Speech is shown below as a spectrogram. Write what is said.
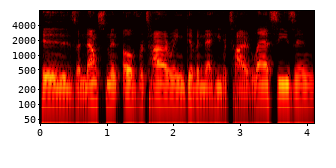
his announcement of retiring, given that he retired last season.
